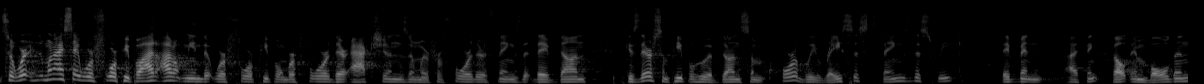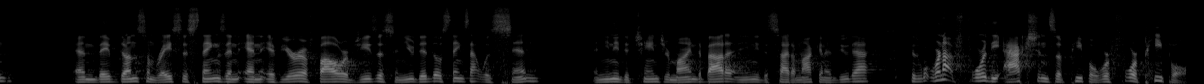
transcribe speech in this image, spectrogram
so when I say we're for people, I, I, don't mean that we're for people and we're for their actions and we're for, for their things that they've done, because there are some people who have done some horribly racist things this week. They've been, I think, felt emboldened and they've done some racist things. And, and if you're a follower of Jesus and you did those things, that was sin. And you need to change your mind about it and you need to decide, I'm not going to do that. Because we're not for the actions of people, we're for people.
